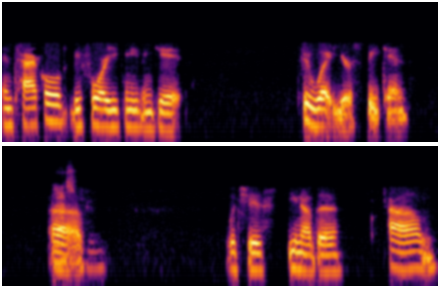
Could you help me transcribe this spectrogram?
and tackled before you can even get to what you're speaking of, which is you know the um,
